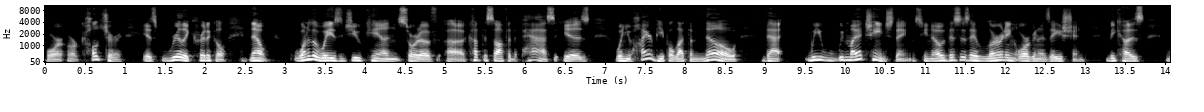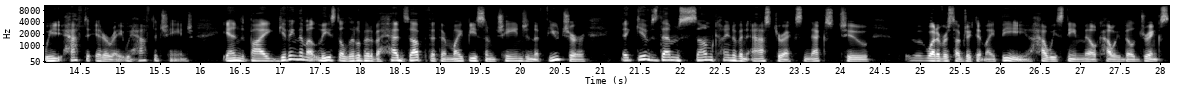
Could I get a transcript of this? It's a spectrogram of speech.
or, or culture is really critical. Now, one of the ways that you can sort of uh, cut this off at the pass is when you hire people, let them know that we we might change things you know this is a learning organization because we have to iterate we have to change and by giving them at least a little bit of a heads up that there might be some change in the future it gives them some kind of an asterisk next to uh, whatever subject it might be how we steam milk how we build drinks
